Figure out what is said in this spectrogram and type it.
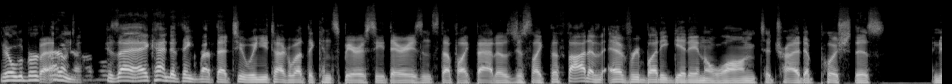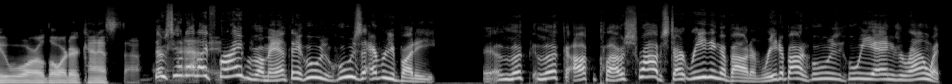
Bilderberg. But I don't know because I, I kind of think about that too when you talk about the conspiracy theories and stuff like that. It was just like the thought of everybody getting along to try to push this new world order kind of stuff. There's yeah, like five of them, Anthony. Who who's everybody? Uh, look look up Klaus Schwab. Start reading about him. Read about who who he hangs around with.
